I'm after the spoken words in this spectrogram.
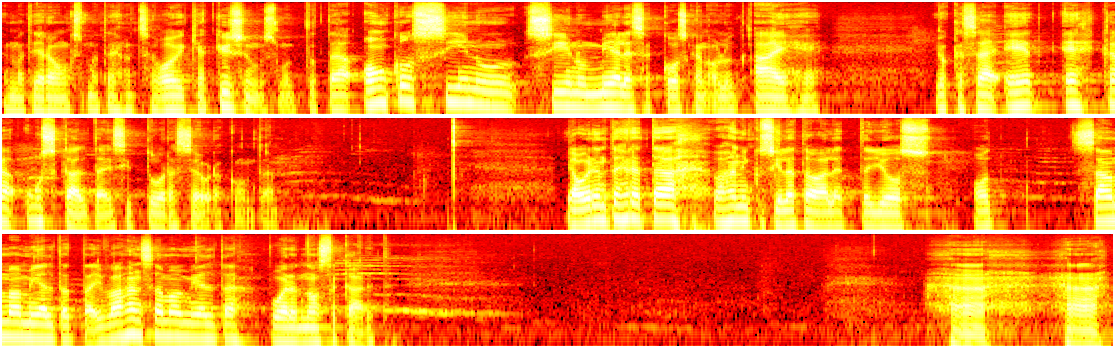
En mä tiedä, onko mä tehnyt se oikea kysymys, mutta tota, onko sinu, sinun mielessä koskaan ollut aihe, joka sä et ehkä uskaltaisi tuoda seurakuntaan? Ja voidaan tehdä tämä vähän niin kuin sillä tavalla, että jos olet samaa mieltä tai vähän samaa mieltä, voidaan nostaa kädet.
